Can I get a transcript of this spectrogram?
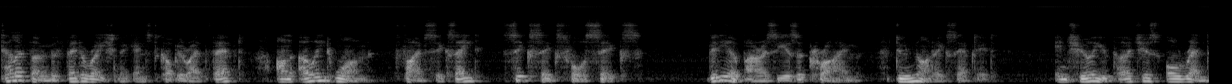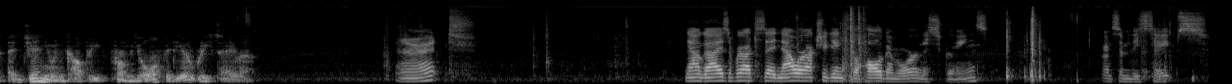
telephone the Federation Against Copyright Theft on 081 568 6646. Video piracy is a crime. Do not accept it. Ensure you purchase or rent a genuine copy from your video retailer. Alright. Now guys, I forgot to say, now we're actually getting to the hologram awareness screens on some of these tapes.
